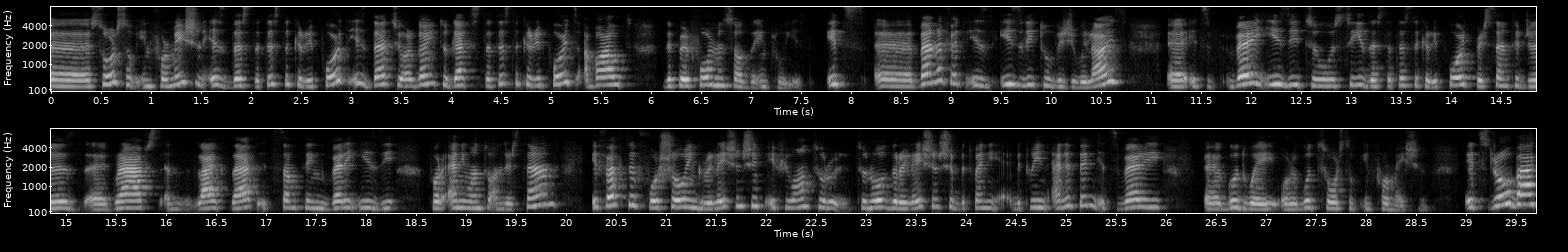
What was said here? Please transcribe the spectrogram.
uh, source of information is the statistical report is that you are going to get statistical reports about the performance of the employees. Its uh, benefit is easily to visualize. Uh, it's very easy to see the statistical report, percentages, uh, graphs, and like that. It's something very easy for anyone to understand. Effective for showing relationship. If you want to, to know the relationship between, between anything, it's very uh, good way or a good source of information. Its drawback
